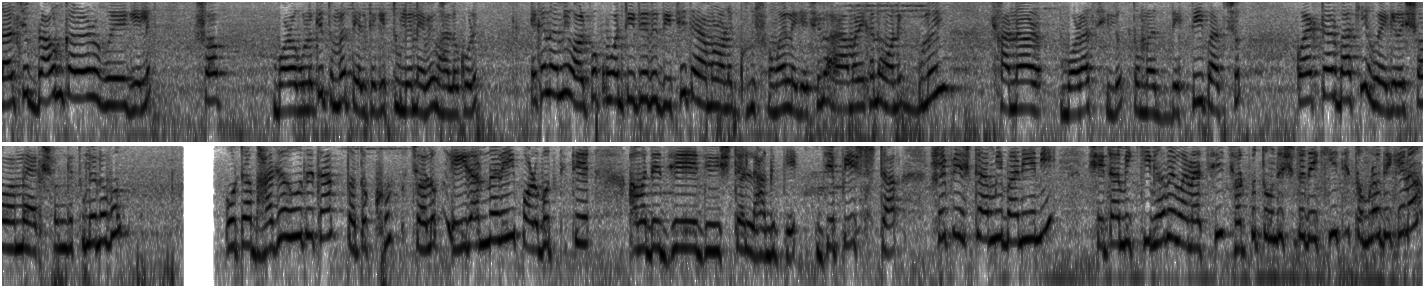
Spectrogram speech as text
লালচে ব্রাউন কালার হয়ে গেলে সব বড়াগুলোকে তোমরা তেল থেকে তুলে নেবে ভালো করে। এখানে আমি অল্প কোয়ান্টিটিতে দিচ্ছি, তাই আমার অনেকগুলো সময় লেগেছিলো। আর আমার এখানে অনেকগুলোই ছানার বড়া ছিল, তোমরা দেখতেই পাচ্ছ। কয়েকটার বাকি হয়ে গেলে সব আমরা একসঙ্গে তুলে নেব। ওটা ভাজা হতে থাক ততক্ষণ, চলো এই রান্নারই পরবর্তীতে আমাদের যে জিনিসটা লাগবে, যে পেস্টটা, সেই পেস্টটা আমি বানিয়ে নিই, সেটা আমি কীভাবে বানাচ্ছি, ঝটপট তোমাদের সেটা দেখিয়ে দিই, তোমরাও দেখে নাও।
